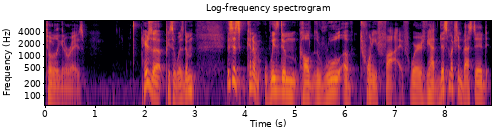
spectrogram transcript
totally get a raise. Here's a piece of wisdom. This is kind of wisdom called the rule of 25, where if you have this much invested,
